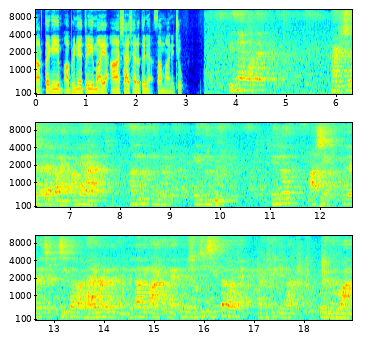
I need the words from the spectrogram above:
നർത്തകിയും അഭിനേത്രിയുമായ ആശാ ശരത്തിന് സമ്മാനിച്ചു. പിന്നെ അങ്ങോട്ട് പഠിച്ചു വരുന്നത് പറയാം അമ്മയാണ് അന്നും ഇന്നും എന്നും ഗുരു. എന്നും ആശയം എന്നെ വിളിച്ച് ചീത്ത പറഞ്ഞ് അരമണ നിൽക്കും എന്താ നീ കാണിക്കുന്നത് എന്ന് ചോദിച്ച് ചീത്ത പറഞ്ഞ് പഠിപ്പിക്കുന്ന ഒരു ഗുരുവാണ്.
